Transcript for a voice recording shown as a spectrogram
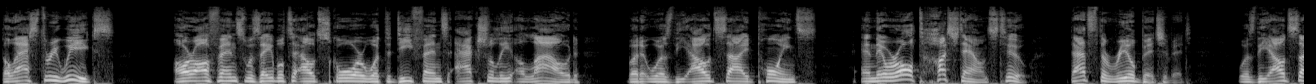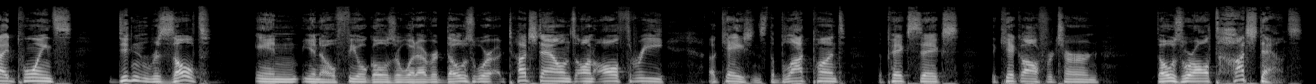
the last three weeks, our offense was able to outscore what the defense actually allowed, but it was the outside points, and they were all touchdowns too. That's the real bitch of it. Was the outside points didn't result in, you know, field goals or whatever. Those were touchdowns on all three occasions. The block punt, the pick six, the kickoff return, those were all touchdowns.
